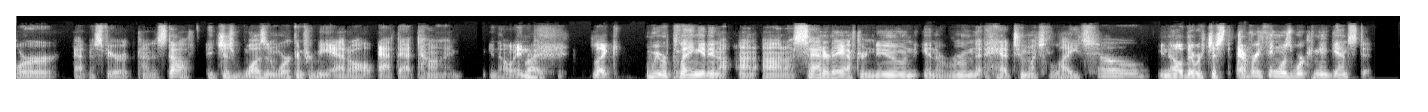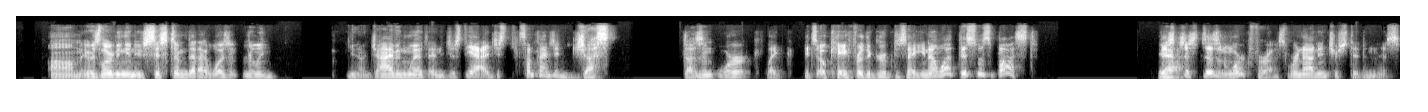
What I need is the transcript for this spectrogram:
horror atmospheric kind of stuff. It just wasn't working for me at all at that time, you know. And right. like we were playing it in a, on on a Saturday afternoon in a room that had too much light. Oh, you know, there was just everything was working against it. Um, it was learning a new system that I wasn't really, you know, jiving with, and just yeah, just sometimes it just doesn't work. Like it's okay for the group to say, you know what, this was a bust. This yeah. just doesn't work for us. We're not interested in this.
